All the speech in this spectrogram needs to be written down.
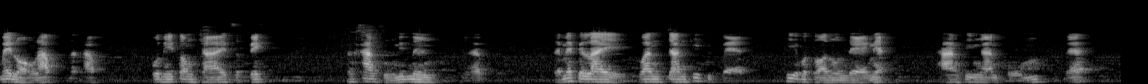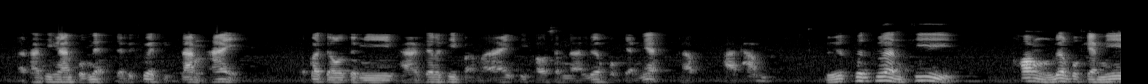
ไม่รองรับนะครับ พวกนี้ต้องใช้สเปคค่อนข้างสูงนิดนึงนะครับ แต่ไม่เป็นไรวันจันทร์ที่ 18 ที่อบตนนแดงเนี่ยทางทีมงานผมและทางทีมงานผมเนี่ยจะไปช่วยติดตั้งให้ แล้วก็จะจะมีทางเจ้าหน้าที่ป่าไม้ที่เขาชำนาญเรื่องโปรแกรมเนี้ยครับพาทำหรือเพื่อนๆที่คล่องเรื่องโปรแกรมนี้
